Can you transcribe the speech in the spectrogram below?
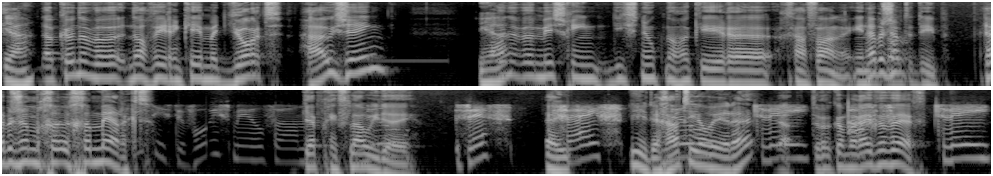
ja. dan kunnen we nog weer een keer met Jort Huizing... ja. kunnen we misschien die snoek nog een keer eh, gaan vangen in Hebben ze het hem- diep. Hebben ze hem ge- gemerkt? Dit is de voicemail van... Ik heb geen flauw idee. 6, Hey, 5... hier, daar gaat hij alweer, hè? 2, Ja, druk hem maar even weg. 2...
